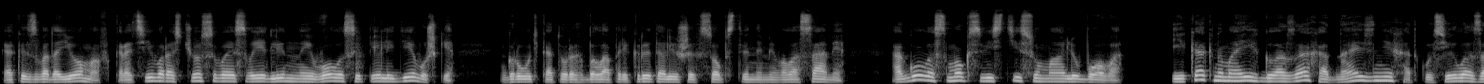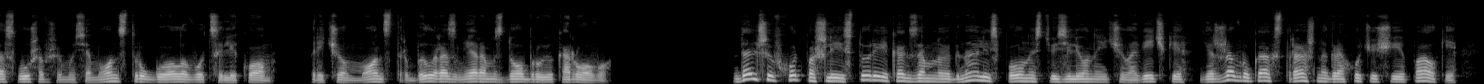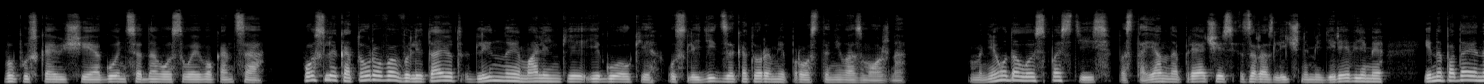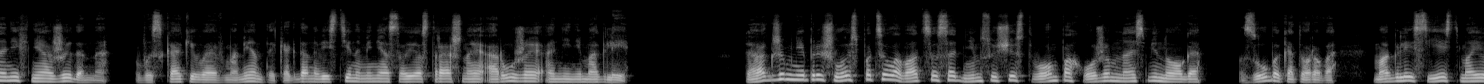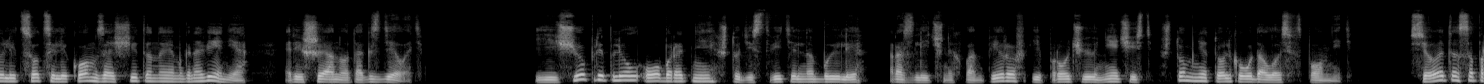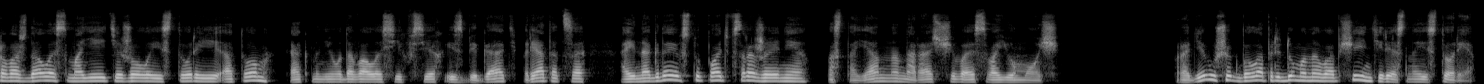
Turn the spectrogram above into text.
Как из водоемов, красиво расчесывая свои длинные волосы, пели девушки – грудь которых была прикрыта лишь их собственными волосами, а голос мог свести с ума любого. И как на моих глазах одна из них откусила заслушавшемуся монстру голову целиком. Причем монстр был размером с добрую корову. Дальше в ход пошли истории, как за мной гнались полностью зеленые человечки, держа в руках страшно грохочущие палки, выпускающие огонь с одного своего конца – после которого вылетают длинные маленькие иголки, уследить за которыми просто невозможно. Мне удалось спастись, постоянно прячась за различными деревьями и нападая на них неожиданно, выскакивая в моменты, когда навести на меня свое страшное оружие они не могли. Также мне пришлось поцеловаться с одним существом, похожим на осьминога, зубы которого могли съесть мое лицо целиком за считанные мгновения – реши оно так сделать. Еще приплел оборотней, что действительно были, различных вампиров и прочую нечисть, что мне только удалось вспомнить. Все это сопровождалось моей тяжелой историей о том, как мне удавалось их всех избегать, прятаться, а иногда и вступать в сражения, постоянно наращивая свою мощь. Про девушек была придумана вообще интересная история.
